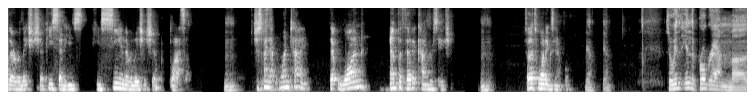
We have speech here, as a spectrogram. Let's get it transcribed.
their relationship he said he's he's seeing the relationship blossom mm-hmm. just by that one time, that one empathetic conversation. Mm-hmm. So that's one example. Yeah, yeah. So in, in the program, uh,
